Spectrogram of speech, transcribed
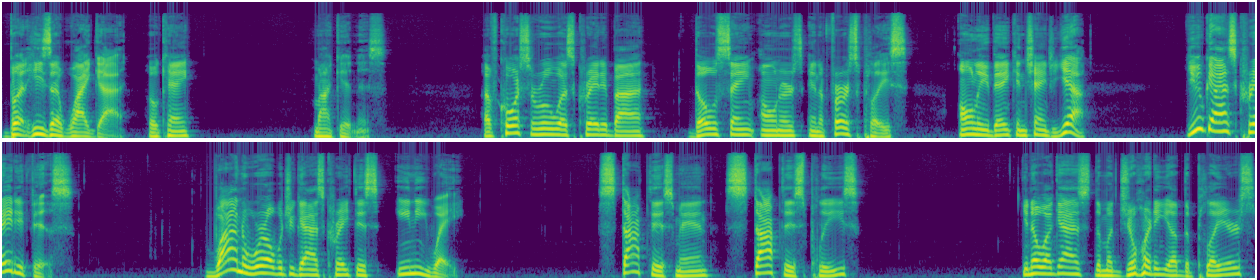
but he's a white guy, okay? My goodness. Of course, the rule was created by those same owners in the first place, only they can change it. Yeah, you guys created this. Why in the world would you guys create this anyway? Stop this, man. Stop this, please. You know what, guys? The majority of the players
